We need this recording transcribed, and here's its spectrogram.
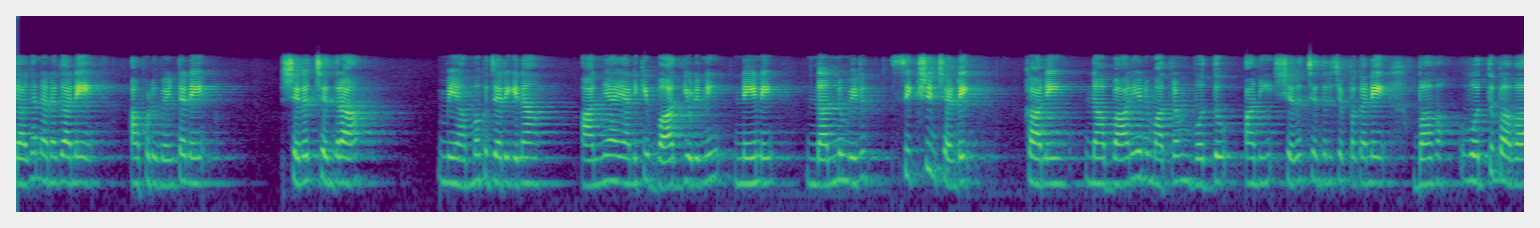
గగన్ అనగానే అప్పుడు వెంటనే శరత్చంద్ర మీ అమ్మకు జరిగిన అన్యాయానికి బాధ్యుడిని నేనే నన్ను మీరు శిక్షించండి. కానీ నా భార్యను మాత్రం వద్దు అని శరత్చంద్ర చెప్పగానే బావా వద్దు బావా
